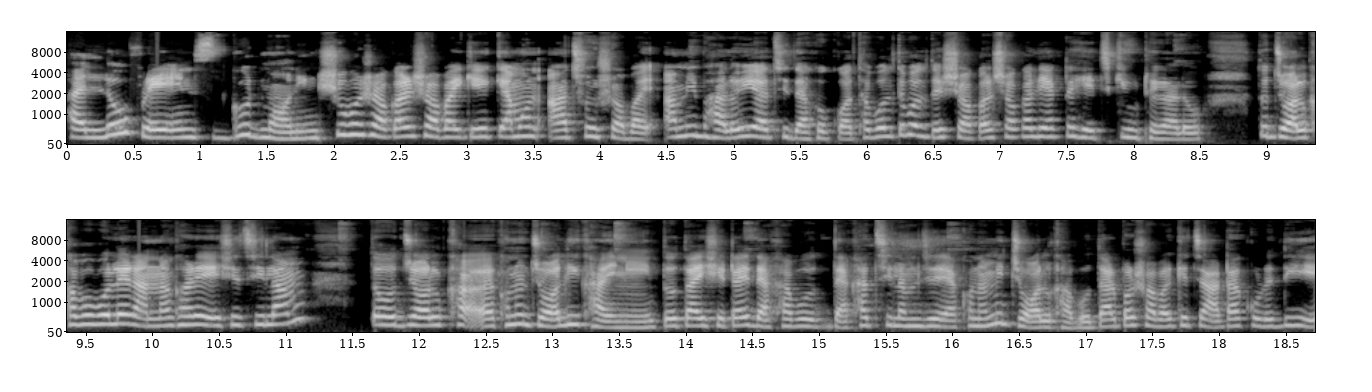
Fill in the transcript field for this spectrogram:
হ্যালো ফ্রেন্ডস গুড মর্নিং শুভ সকাল সবাইকে। কেমন আছো সবাই? আমি ভালোই আছি। দেখো, কথা বলতে বলতে সকাল সকালই একটা হেঁচকি উঠে গেল। তো জল খাব বলে রান্নাঘরে এসেছিলাম। তো জল খা এখনও জলই খাইনি। তো তাই সেটাই দেখাবো, দেখাচ্ছিলাম যে এখন আমি জল খাব। তারপর সবাইকে চাটা করে দিয়ে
